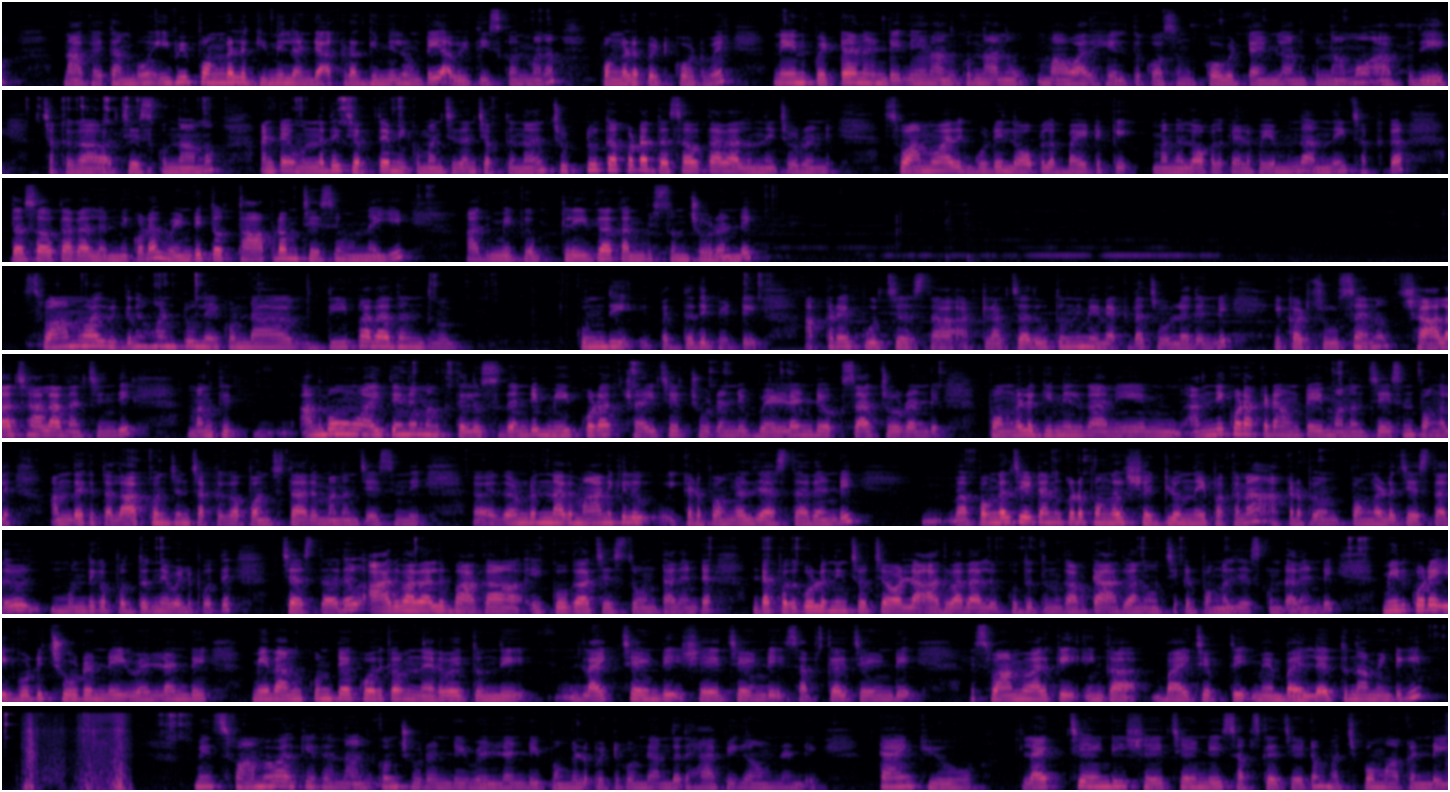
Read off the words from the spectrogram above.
నాకైతే అనుభవం. ఇవి పొంగళ్ళ గిన్నెలు అండి అక్కడ గిన్నెలు ఉంటాయి అవి తీసుకొని మనం పొంగళ పెట్టుకోవటమే. నేను పెట్టానండి. నేను అనుకున్నాను మా వారి హెల్త్ కోసం కోవిడ్ టైంలో అనుకున్నాము. అది చక్కగా చేసుకున్నాము. అంటే ఉన్నది చెప్తే మీకు మంచిదని చెప్తున్నాను. చుట్టూతో కూడా దశావతారాలు ఉన్నాయి చూడండి. స్వామివారి గుడి లోపల బయటికి మన లోపలికి వెళ్ళిపోయే ముందు అన్నీ చక్కగా దశావతారాలన్నీ కూడా వెండితో తాపడం చేసి ఉన్నాయి. అది మీకు క్లియర్గా కనిపిస్తుంది చూడండి. స్వామివారి విగ్రహం అంటూ లేకుండా దీపారాధన కుంది పెద్దది పెట్టి అక్కడే పూజ చేస్తా. అట్లా జరుగుతుంది. మేము ఎక్కడా చూడలేదండి. ఇక్కడ చూశాను. చాలా చాలా నచ్చింది. మనకి అనుభవం అయితేనే మనకు తెలుస్తుందండి. మీరు కూడా ట్రై చేసి చూడండి. వెళ్ళండి. ఒకసారి చూడండి. పొంగల గిన్నెలు కానీ అన్నీ కూడా అక్కడే ఉంటాయి. మనం చేసిన పొంగలి అందరికి తలా కొంచెం చక్కగా పంచుతారు. మనం చేసింది రెండున్నర మానికలు ఇక్కడ పొంగలు చేస్తారండి. పొంగల్ చేయడానికి కూడా పొంగల్ షెడ్లు ఉన్నాయి పక్కన. అక్కడ పొంగళ్ళు చేస్తారు. ముందుగా పొద్దున్నే వెళ్ళిపోతే చేస్తారు. ఆదివారాలు బాగా ఎక్కువగా చేస్తూ ఉంటారంటే. అంటే అంటే నుంచి వచ్చేవాళ్ళు ఆదివారాలు కుదురుతుంది కాబట్టి ఆదివారం వచ్చి ఇక్కడ పొంగల్ చేసుకుంటారండి. మీరు కూడా ఈ గుడి చూడండి వెళ్ళండి. మీరు అనుకుంటే కోరిక నెరవేరుతుంది. లైక్ చేయండి షేర్ చేయండి సబ్స్క్రైబ్ చేయండి. స్వామివారికి ఇంకా బాయ్ చెప్తే మేము బయలుదేరుతున్నాం ఇంటికి. మీరు స్వామివారికి ఏదైనా అనుకొని చూడండి వెళ్ళండి పొంగలు పెట్టుకోండి అందరూ హ్యాపీగా ఉండండి. Thank you. లైక్ చేయండి షేర్ చేయండి సబ్స్క్రైబ్ చేయడం మర్చిపోమాకండి.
